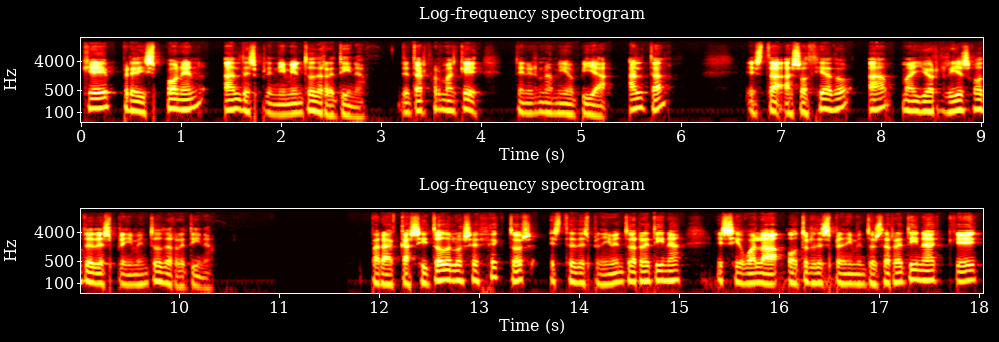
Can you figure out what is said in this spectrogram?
que predisponen al desprendimiento de retina, de tal forma que tener una miopía alta está asociado a mayor riesgo de desprendimiento de retina. Para casi todos los efectos, este desprendimiento de retina es igual a otros desprendimientos de retina que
